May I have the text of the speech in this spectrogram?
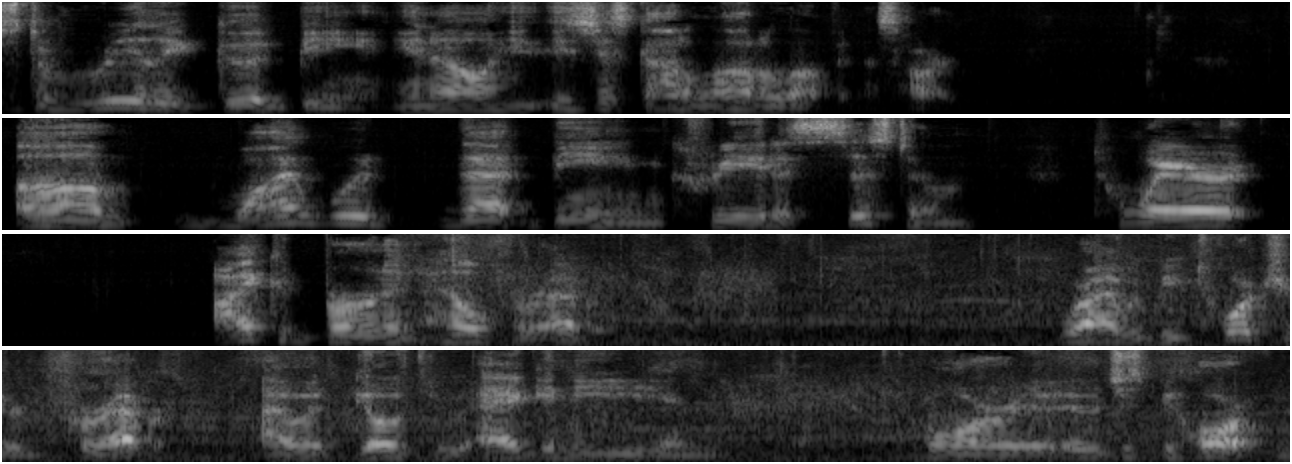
just a really good being, you know, he, he's just got a lot of love in his heart. Um, why would that being create a system to where I could burn in hell forever? Where I would be tortured forever. I would go through agony and horror. It would just be horrible.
